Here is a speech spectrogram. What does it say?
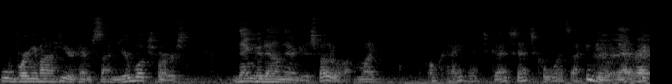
We'll bring him out here, have him sign your books first, then go down there and get his photo op. I'm like, okay, that's that's, that's cool. That's, I can deal with that, right?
